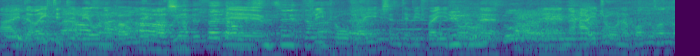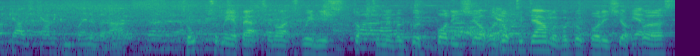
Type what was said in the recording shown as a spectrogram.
I'm delighted to be on a bill like this. Um, three pro fights and to be fighting on the, uh, in the Hydro and a Burns undercard. You can't complain about that. Talk to me about tonight's win. You stopped him with a good body shot, or knocked him down with a good body shot Yep. first.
